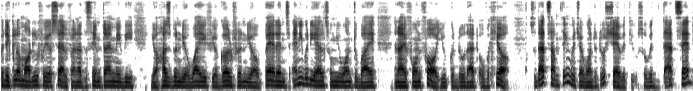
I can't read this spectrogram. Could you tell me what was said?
particular model for yourself and at the same time maybe your husband your wife your girlfriend your parents anybody else whom you want to buy an iphone for you could do that over here so that's something which I wanted to share with you. So with that said,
